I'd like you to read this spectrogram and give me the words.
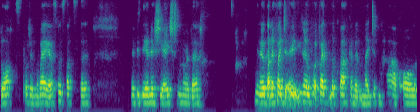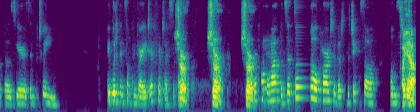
blocks put in the way. I suppose that's the maybe the initiation or the you know that if i you know if i look back at it and i didn't have all of those years in between it would have been something very different i suppose. Sure sure Sure. What happens? It's all part of it. The jigsaw comes. Oh yeah,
